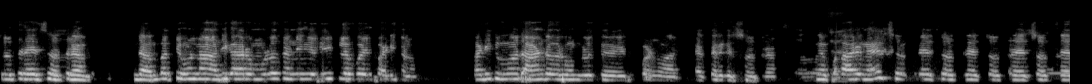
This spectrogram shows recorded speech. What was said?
சோத்ரே சோத்ரம். இந்த ஐம்பத்தி ஒண்ணாம் அதிகாரம் முழுதும் நீங்க வீட்டுல போய் படிக்கணும். படிக்கும் போது ஆண்டவர் உங்களுக்கு இது பண்ணுவார். கத்தருக்கு சோத்திரம் இங்க பாருங்க சோத்திரே சோத்திரே சோத்திரே சோத்திரே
